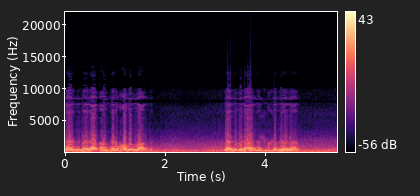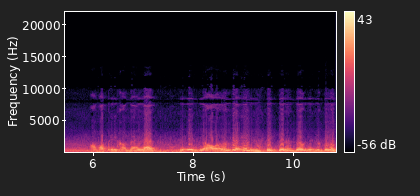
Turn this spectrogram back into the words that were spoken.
derdi beladan zevk alırlardı. Derdi belaya da şükrederlerdi. Ama peygamberler ve evliyaların da en yüksekleri dördüncü sınıf.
